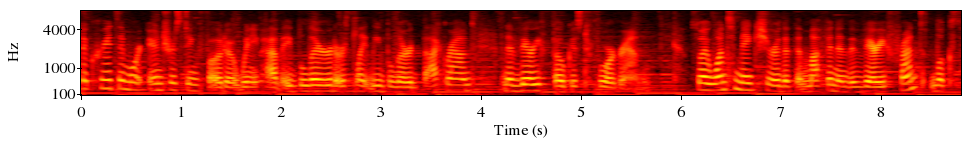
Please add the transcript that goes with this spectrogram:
It creates a more interesting photo when you have a blurred or slightly blurred background and a very focused foreground. So I want to make sure that the muffin in the very front looks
